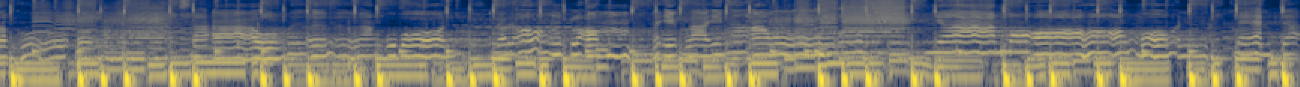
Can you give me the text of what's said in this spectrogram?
สักคนสาวเมืองอุบลจะร้องกล่อมให้ใครเงายามมองมนแฟนจ๋า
